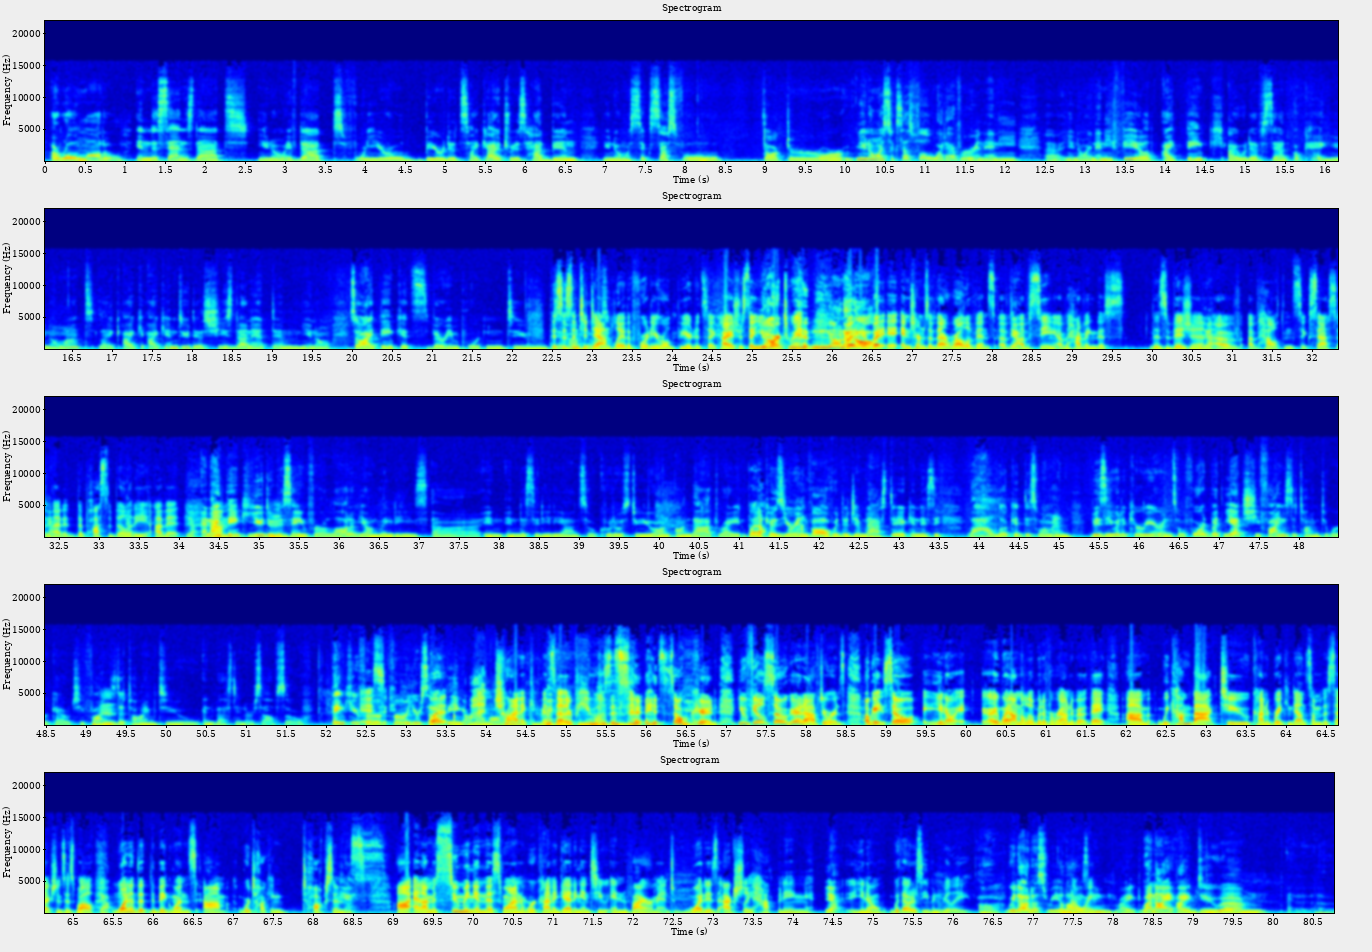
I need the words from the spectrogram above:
a role model in the sense that, you know, if that 40 year old bearded psychiatrist had been, you know, a successful doctor or you know a successful whatever in any uh, you know in any field i think i would have said okay you know what like I, I can do this she's done it and you know so i think it's very important to this to isn't to those. downplay the 40 year old bearded psychiatrist that no, you worked with no not but, at all but in terms of that relevance of, yeah. of seeing of having this this vision yeah. of, of health and success and yeah. that the possibility yeah. of it. Yeah, and um, I think you do mm. the same for a lot of young ladies uh, in in the city, Leanne. So kudos to you on on that, right? But because you're involved with the gymnastic, and they see, wow, look at this woman, busy with a career and so forth, but yet she finds the time to work out. She finds mm. the time to invest in herself. So thank you for, for yourself being a role model. I'm trying to convince other people. It's, it's so good. You feel so good afterwards. Okay, so, you know, I went on a little bit of a roundabout day. Um, we come back to kind of breaking down some of the sections as well. Yeah. One of the, the big ones, um, we're talking toxins. Yes. Uh, and I'm assuming in this one we're kind of getting into environment, what is actually happening. Yeah. You know, without us even really. Oh, without us realizing, knowing. right? When I I do um,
